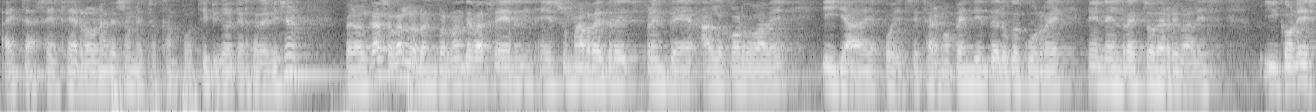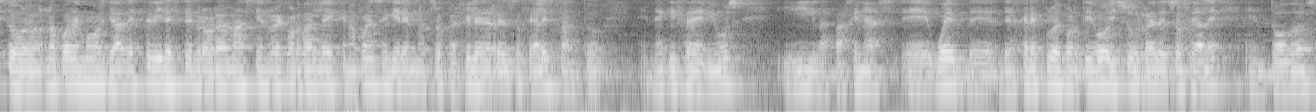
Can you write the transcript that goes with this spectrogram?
a estas encerronas que son estos campos típicos de tercera división pero el caso, Carlos, lo importante va a ser eh, sumar de tres frente al Córdoba B y ya después estaremos pendientes de lo que ocurre en el resto de rivales. Y con esto no podemos ya despedir este programa sin recordarles que nos pueden seguir en nuestros perfiles de redes sociales, tanto en XCD News y las páginas eh, web del Jerez Club Deportivo y sus redes sociales en todos,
